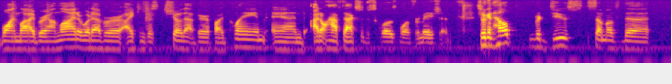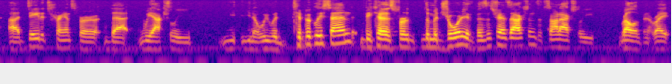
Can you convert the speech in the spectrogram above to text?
Wine Library online or whatever, I can just show that verified claim, and I don't have to actually disclose more information. So it can help reduce some of the uh, data transfer that we actually, you, you know, we would typically send because for the majority of business transactions, it's not actually relevant, right?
